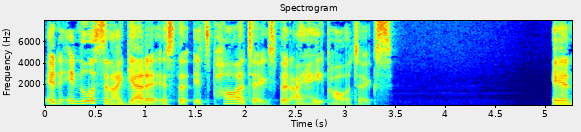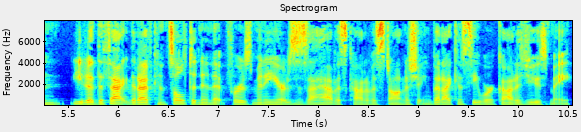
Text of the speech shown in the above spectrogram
and, and listen, I get it. It's the it's politics, but I hate politics. And, you know, the fact that I've consulted in it for as many years as I have is kind of astonishing, but I can see where God has used me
